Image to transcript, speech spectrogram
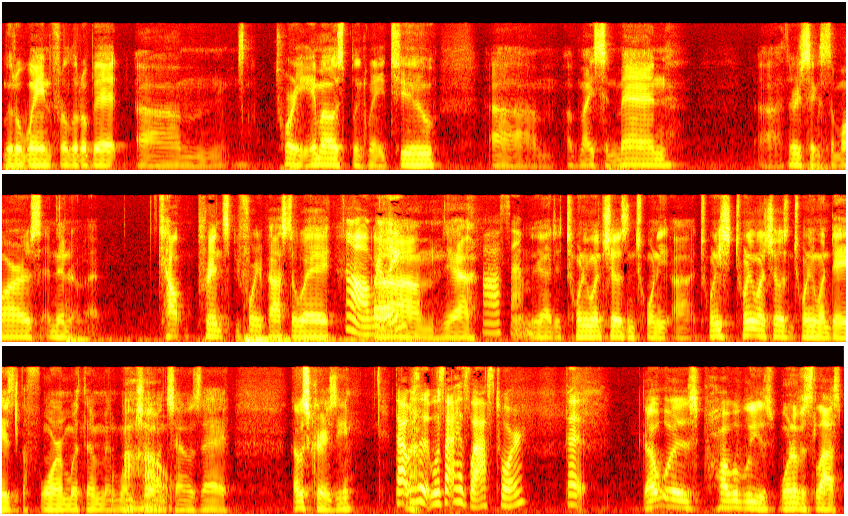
Little Wayne for a little bit, um, Tori Amos, Blink One Eight Two, um, Of Mice and Men, uh, Thirty Seconds to Mars, and then uh, Count Prince before he passed away. Oh, really? Um, yeah. Awesome. Yeah, I did 21 shows in 20, uh, 20, 21 shows in 21 days at the Forum with him, and one show in San Jose. That was crazy. That was was that his last tour? That That was probably his, one of his last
